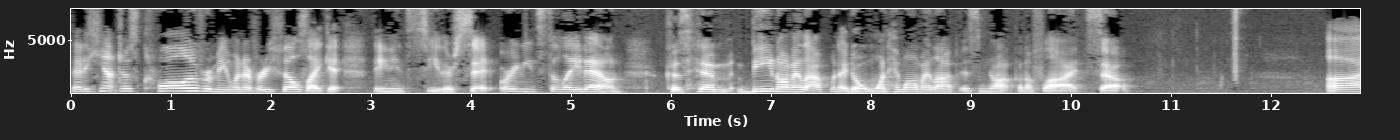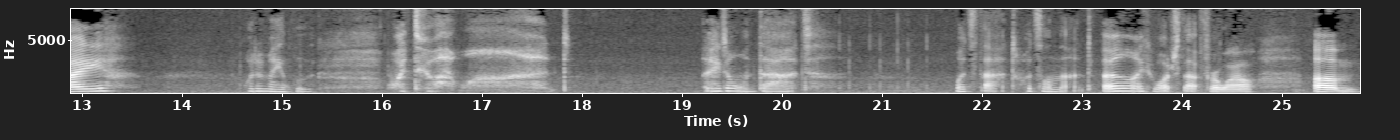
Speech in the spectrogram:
that he can't just crawl over me whenever he feels like it. That he needs to either sit or he needs to lay down. Because him being on my lap when I don't want him on my lap is not going to fly. So, I. What am I. What do I want? I don't want that. What's that? What's on that? Oh, I could watch that for a while. Um,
